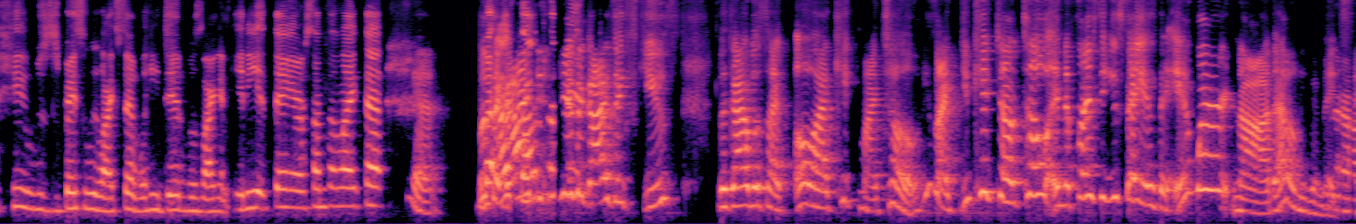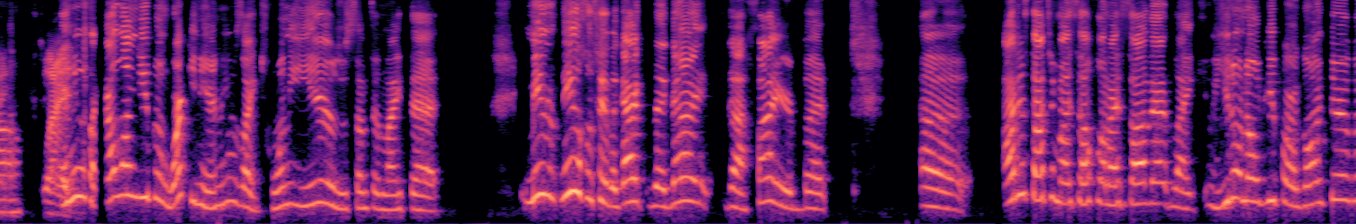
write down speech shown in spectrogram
he was basically like said what he did was like an idiot thing or something like that. Yeah. But, but the guy, here's the guy's excuse the guy was like, "Oh, I kicked my toe." He's like, "You kicked your toe," and the first thing you say is the N word. Nah, that don't even make no. sense. Like, and he was like, "How long you been working here?" And he was like, "20 years or something like that." Needless to say, the guy the guy got fired, but uh, I just thought to myself when I saw that, like, you don't know what people are going through.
